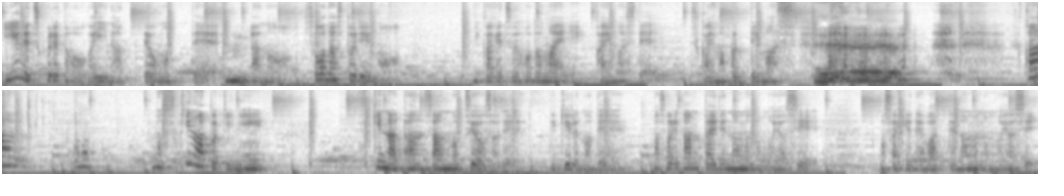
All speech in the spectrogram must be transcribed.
家で作れた方がいいなって思って、うん。あのソーダストリームを2ヶ月ほど前に買いまして使いまくっています。へえ かもうもう好きな時に好きな炭酸の強さでできるので、まあ、それ単体で飲むのもよしお酒で割って飲むのもよし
